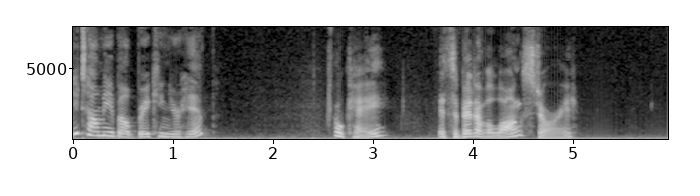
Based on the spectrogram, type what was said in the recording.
can you tell me about breaking your hip? Okay. It's a bit of a long story.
